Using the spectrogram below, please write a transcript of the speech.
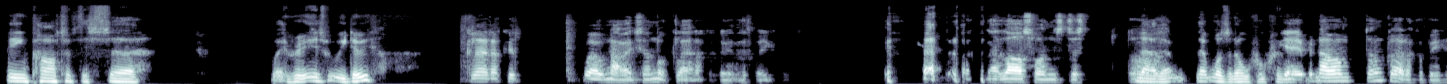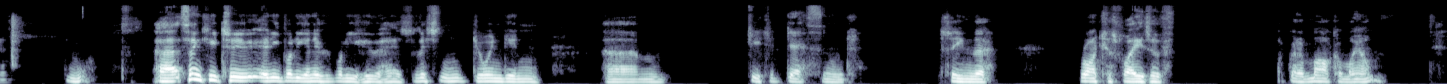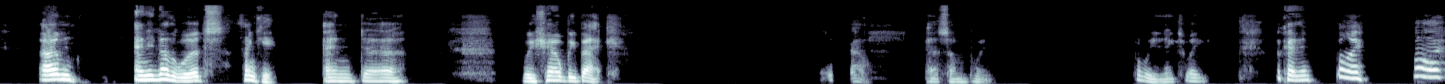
being part of this, uh, whatever it is what we do. Glad I could. Well, no, actually, I'm not glad I could do it this week. That, last one's just. Oh. No, that that was an awful thing. Yeah, but no, I'm I'm glad I could be here. Mm. Uh, thank you to anybody and everybody who has listened, joined in, um, cheated death, and seen the righteous ways of. I've got a mark on my arm. Um, and in other words, thank you, and uh, we shall be back at some point, probably next week. Okay, then. Bye. Bye.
